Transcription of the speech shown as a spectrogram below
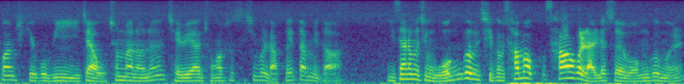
포함시키고 위 이자 5천만 원은 제외한 종합소득세 신고를 납부했답니다. 이 사람은 지금 원금 지금 3억 4억을 날렸어요 원금을.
